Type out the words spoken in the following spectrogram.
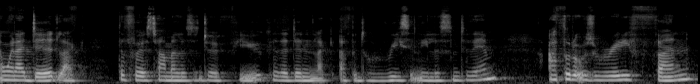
And when I did, like the first time I listened to a few, because I didn't like up until recently listen to them, I thought it was really fun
